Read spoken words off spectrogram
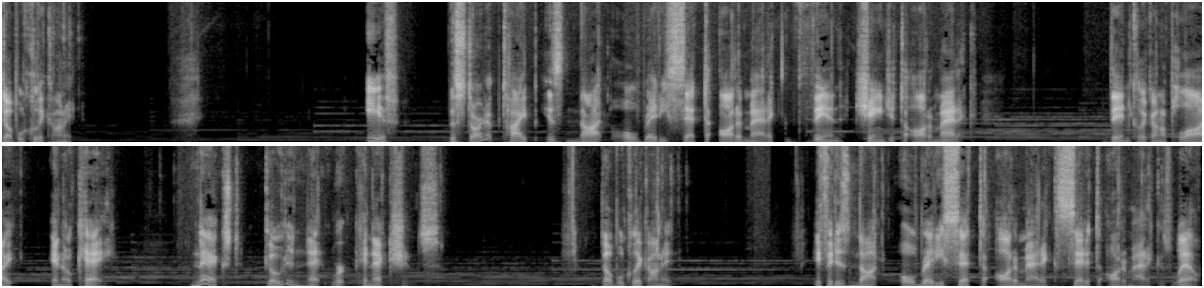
Double click on it. If the startup type is not already set to automatic, then change it to automatic. Then click on apply and OK. Next, go to Network Connections. Double click on it. If it is not already set to automatic, set it to automatic as well.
